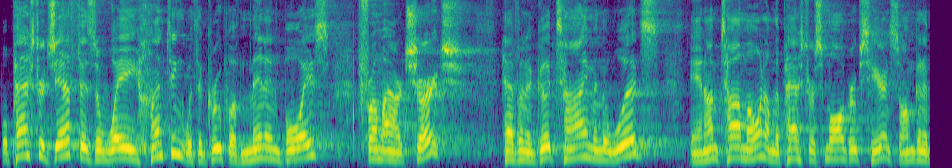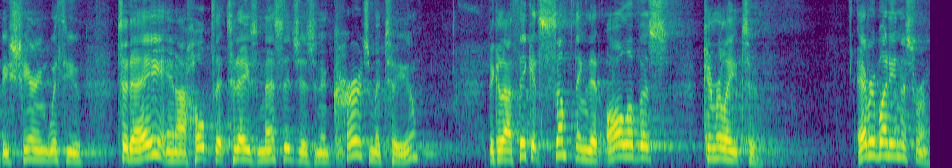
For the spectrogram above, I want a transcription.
Well, Pastor Jeff is away hunting with a group of men and boys from our church, having a good time in the woods. And I'm Tom Owen. I'm the pastor of small groups here, and so I'm going to be sharing with you today. And I hope that today's message is an encouragement to you because I think it's something that all of us can relate to. Everybody in this room.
